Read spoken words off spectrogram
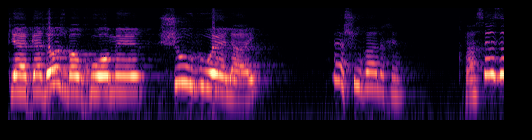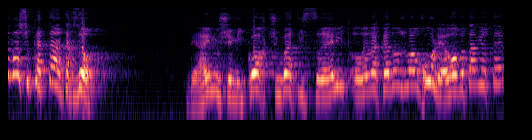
כי הקדוש ברוך הוא אומר שובו אליי ואשובה עליכם תעשה איזה משהו קטן, תחזור דהיינו שמכוח תשובת ישראל התעורר הקדוש ברוך הוא לאהוב אותם יותר.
